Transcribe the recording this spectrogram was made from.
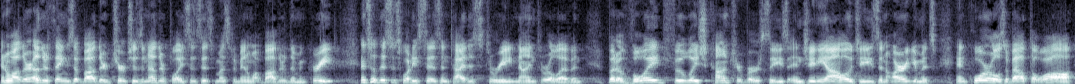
And while there are other things that bothered churches in other places, this must have been what bothered them in Crete. And so this is what he says in Titus 3 9 through 11. But avoid foolish controversies and genealogies and arguments and quarrels about the law,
